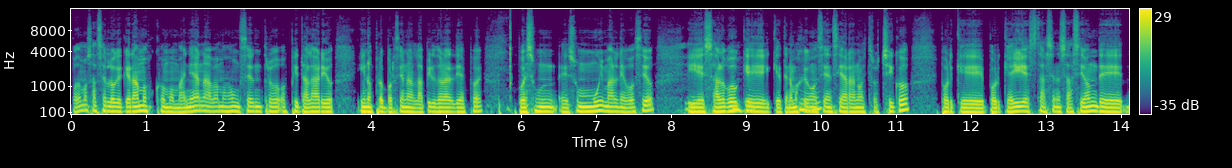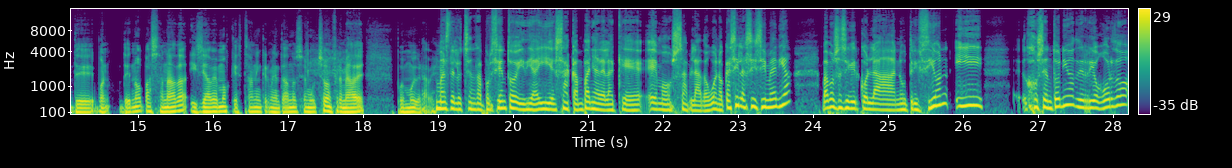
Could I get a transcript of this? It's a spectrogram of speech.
podemos hacer lo que queramos como mañana vamos a un centro hospitalario y nos proporcionan la píldora del día después, pues es un muy mal negocio y es algo que, tenemos que concienciar a nuestros chicos porque, porque hay esta sensación de, bueno, de no pasa nada y ya vemos que están incrementándose mucho enfermedades pues muy graves. Más del 80% y de ahí esa campaña de la que hemos hablado. Bueno, casi las seis y media, vamos a seguir con la nutrición y eh, José Antonio de Río Gordo,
